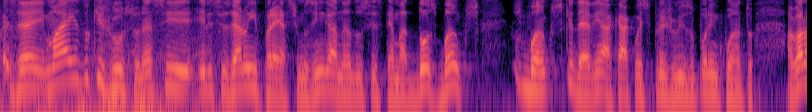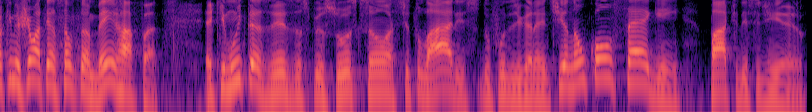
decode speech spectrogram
Pois é, e mais do que justo, né? Se eles fizeram empréstimos enganando o sistema dos bancos, os bancos que devem arcar com esse prejuízo por enquanto. Agora, o que me chama a atenção também, Rafa, é que muitas vezes as pessoas que são as titulares do fundo de garantia não conseguem parte desse dinheiro,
